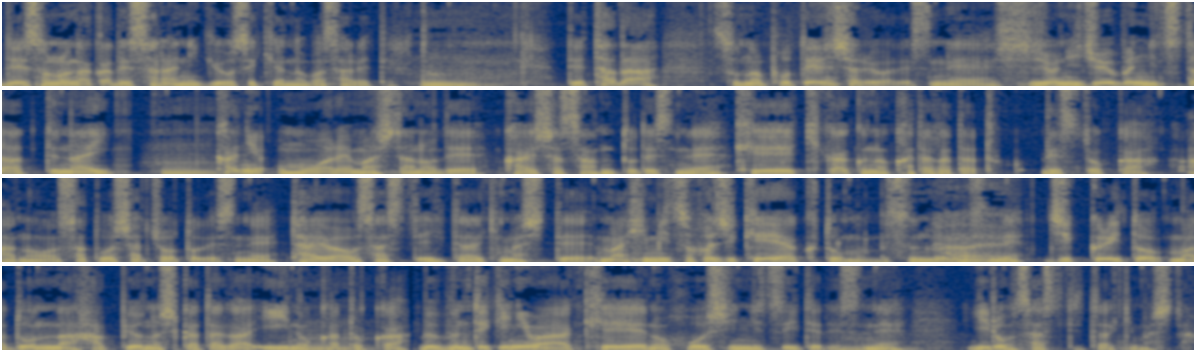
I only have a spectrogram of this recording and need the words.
はい、その中でさらに業績を伸ばされていると。うん、で、ただ、そのポテンシャルはですね、非常に十分に伝わってないかに思われましたので、会社さんとですね、経営企画の方々ですとか、あの、佐藤社長とですね、対話をさせていただきまして、まあ、秘密保持契約とも結んでですね、はい、じっくりと、まあ、どんな発表の仕方がいいのかとか、うん、部分的には経営の方針についてですね、議論させていただきました。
